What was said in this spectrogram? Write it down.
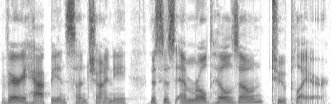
Very happy and sunshiny. This is Emerald Hill Zone two player.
